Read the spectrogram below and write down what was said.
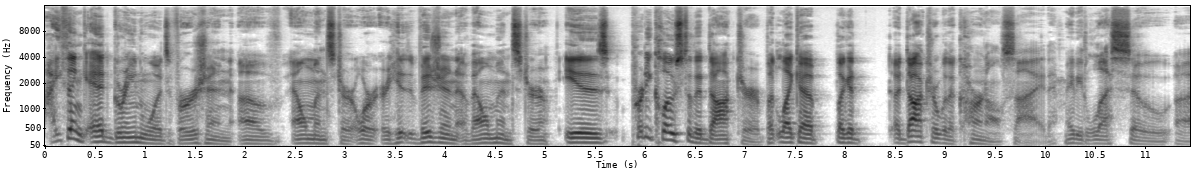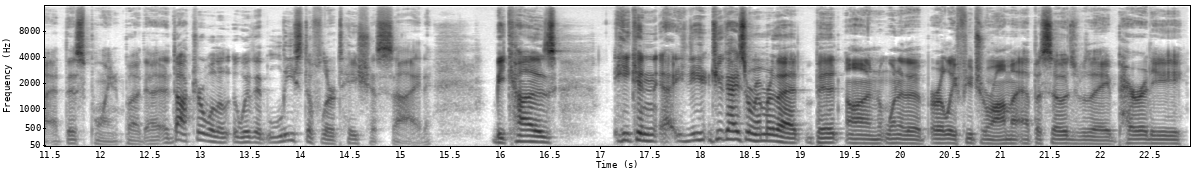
I think Ed Greenwood's version of Elminster or, or his vision of Elminster is pretty close to the Doctor, but like a like a a doctor with a colonel side, maybe less so uh, at this point, but a, doctor with, with at least a flirtatious side, because he can. Uh, do you guys remember that bit on one of the early Futurama episodes where they parody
